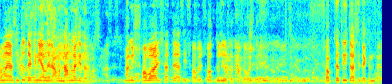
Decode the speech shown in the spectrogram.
সময় আছি তো দেখেনি আমার আমার নাম লাগে না। আমি সবার সাথে আছি সবাই সব দলীয় সাথে সবাই সাথে। সব ক্ষেত্রেই তো আছি দেখেন তাই।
